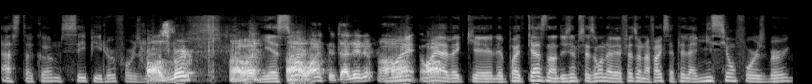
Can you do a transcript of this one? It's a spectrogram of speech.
à Stockholm. C'est Peter Forsberg. Forsberg? Ah ouais? Yes, Ah ouais, t'es allé là? Ah ouais, ouais, avec euh, le podcast, dans la deuxième saison, on avait fait une affaire qui s'appelait la Mission Forsberg.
